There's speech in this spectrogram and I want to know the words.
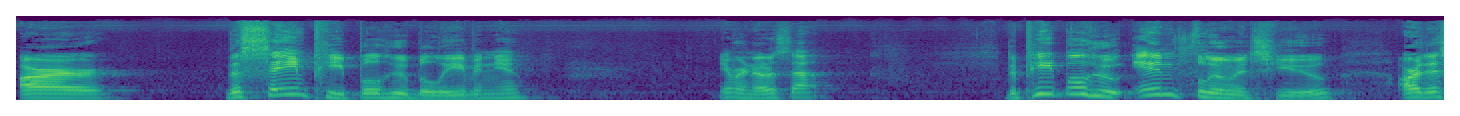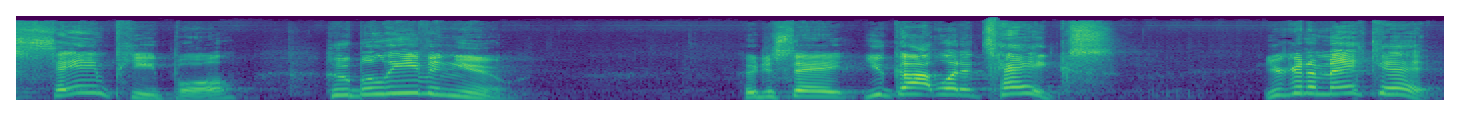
are the same people who believe in you? You ever notice that? The people who influence you are the same people who believe in you, who just say, You got what it takes. You're going to make it.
